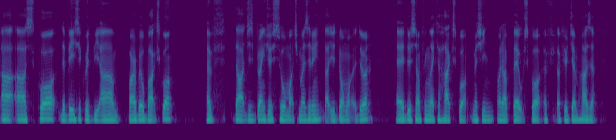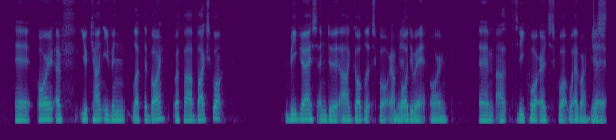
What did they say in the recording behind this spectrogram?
a, a squat, the basic would be a barbell back squat. If that just brings you so much misery that you don't want to do it, uh, do something like a hack squat machine or a belt squat if, if your gym has it. Uh, or if you can't even lift the bar with a back squat, regress and do a goblet squat or a Yeah. body weight or um, a three quarter squat, whatever. Yeah, just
